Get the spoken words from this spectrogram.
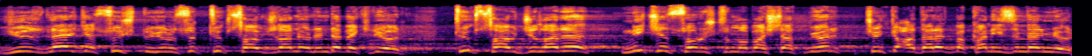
Yüzlerce suç duyurusu Türk savcılarının önünde bekliyor. Türk savcıları niçin soruşturma başlatmıyor? Çünkü Adalet Bakanı izin vermiyor.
